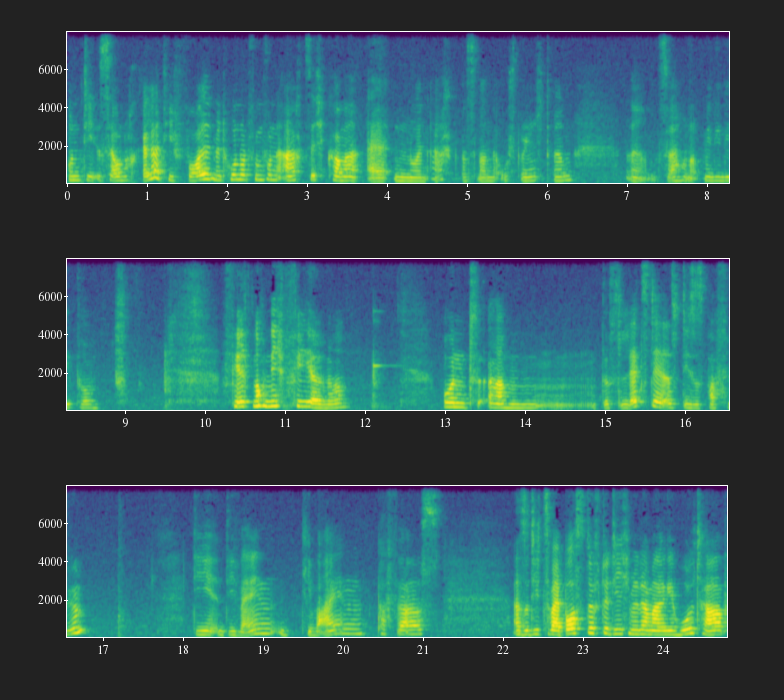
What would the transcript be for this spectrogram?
Und die ist auch noch relativ voll mit 185,98. Was waren da ursprünglich drin? 200 äh, Milliliter. Fehlt noch nicht viel, ne? Und ähm, das letzte ist dieses Parfüm. Die Divine, Divine Parfums. Also die zwei Bossdüfte, die ich mir da mal geholt habe,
